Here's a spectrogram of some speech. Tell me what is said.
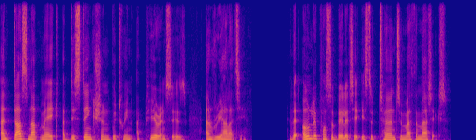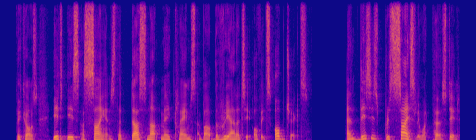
and does not make a distinction between appearances and reality. The only possibility is to turn to mathematics, because it is a science that does not make claims about the reality of its objects. And this is precisely what Peirce did.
